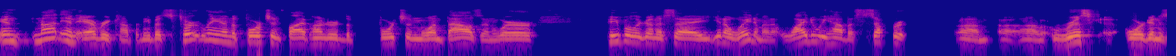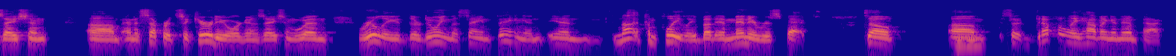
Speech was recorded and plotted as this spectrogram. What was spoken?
and not in every company, but certainly in the Fortune 500, the Fortune 1000, where people are going to say, you know, wait a minute, why do we have a separate um, uh, uh, risk organization um, and a separate security organization when really they're doing the same thing and in not completely, but in many respects. So, um, mm-hmm. so definitely having an impact.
